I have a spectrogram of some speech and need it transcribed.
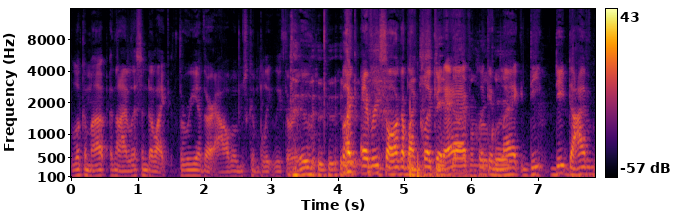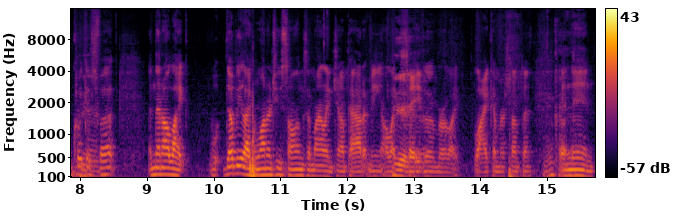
look them up and then I listen to like three of their albums completely through. Like every song I'm like clicking Deep dive add 'em real clicking like deep deep dive them quick as fuck. And then I'll like there'll be like one or two songs that might like jump out at me. I'll like Yeah. save them or like like them or something. Okay. and then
